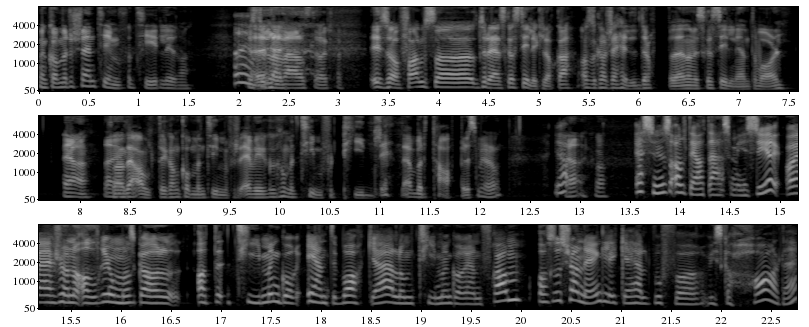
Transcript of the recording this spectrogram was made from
Men kommer du ikke en time for tidlig, da? Hvis du lar være å stille klokka. I så fall så tror jeg jeg skal stille klokka, og så kanskje heller droppe det når vi skal stille den igjen til våren. Ja, Sånn at jeg alltid kan komme en time for Jeg vil ikke komme en time for tidlig. Det er bare tapere som gjør sånn. Ja. ja, klart. Jeg synes alltid at det er så mye styr, og jeg skjønner aldri om man skal at timen går én tilbake, eller om timen går én fram. Og så skjønner jeg egentlig ikke helt hvorfor vi skal ha det.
